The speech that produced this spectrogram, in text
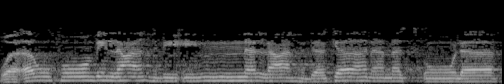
وَأَوْفُوا بِالْعَهْدِ إِنَّ الْعَهْدَ كَانَ مَسْئُولًا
